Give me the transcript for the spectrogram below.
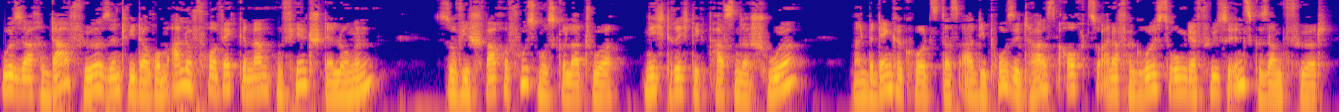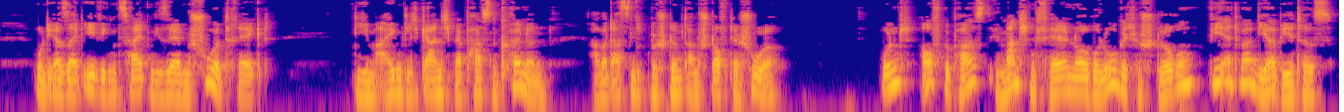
Ursachen dafür sind wiederum alle vorweg genannten Fehlstellungen sowie schwache Fußmuskulatur, nicht richtig passende Schuhe, man bedenke kurz, dass Adipositas auch zu einer Vergrößerung der Füße insgesamt führt und er seit ewigen Zeiten dieselben Schuhe trägt, die ihm eigentlich gar nicht mehr passen können, aber das liegt bestimmt am Stoff der Schuhe. Und aufgepasst, in manchen Fällen neurologische Störungen wie etwa Diabetes.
